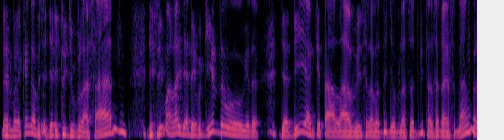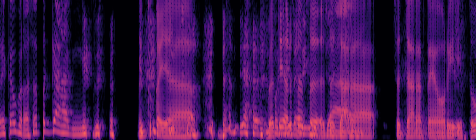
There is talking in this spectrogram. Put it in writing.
dan mereka nggak bisa jadi 17-an. Jadi malah jadi begitu gitu. Jadi yang kita alami selama 17-an kita sedang-senang mereka merasa tegang gitu. Itu kayak Dan dia harus berarti harusnya dari se- hujan. secara secara teori itu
